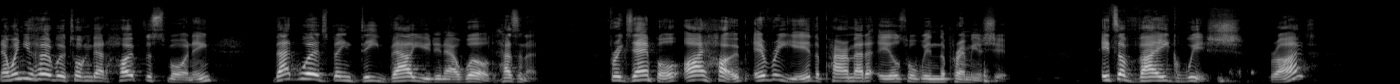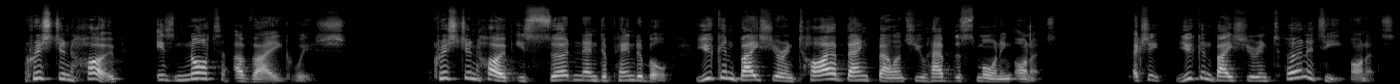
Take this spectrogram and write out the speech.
Now, when you heard we were talking about hope this morning, that word's been devalued in our world, hasn't it? For example, I hope every year the Parramatta Eels will win the Premiership. It's a vague wish, right? Christian hope is not a vague wish. Christian hope is certain and dependable. You can base your entire bank balance you have this morning on it. Actually, you can base your eternity on it.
